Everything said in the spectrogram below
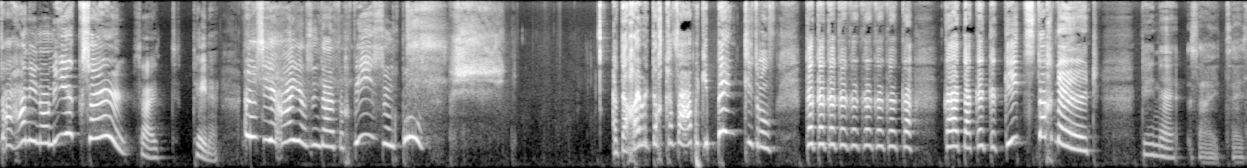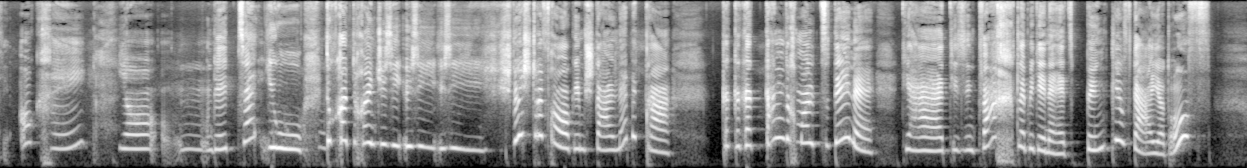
Da habe ich noch nie gesehen, sagt Tene. Unsere Eier sind einfach weiß und braun. Da kommen doch keine farbigen Bänke drauf. Da gibt's doch nicht. Dann sagt sie, okay, ja, und jetzt? Ja, du, könnt, du könntest unsere, unsere, unsere Schwester fragen im Stall nebendran. G -g -g Gang doch mal zu denen. Die, die sind Wachteln, bei denen hat's Pünktchen auf der Eier drauf.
